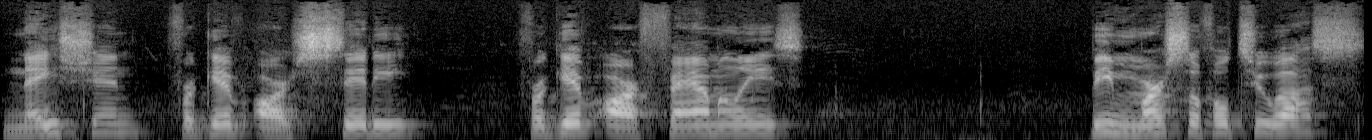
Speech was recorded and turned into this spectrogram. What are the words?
nation, forgive our city, forgive our families. Be merciful to us.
